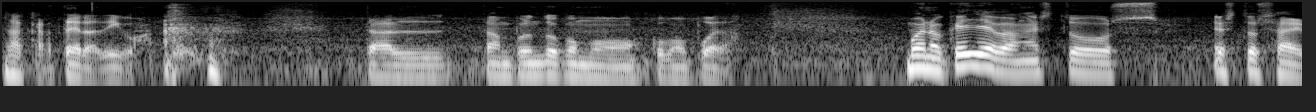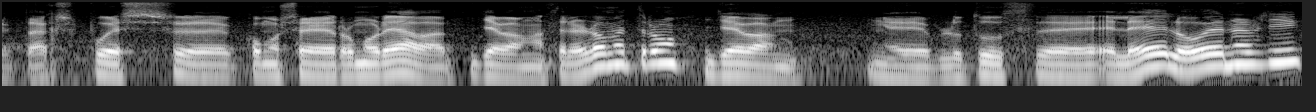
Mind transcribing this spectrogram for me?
la cartera, digo, Tal, tan pronto como, como, pueda. Bueno, ¿qué llevan estos, estos AirTags? Pues eh, como se rumoreaba, llevan acelerómetro, llevan eh, Bluetooth eh, LE o Energy,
